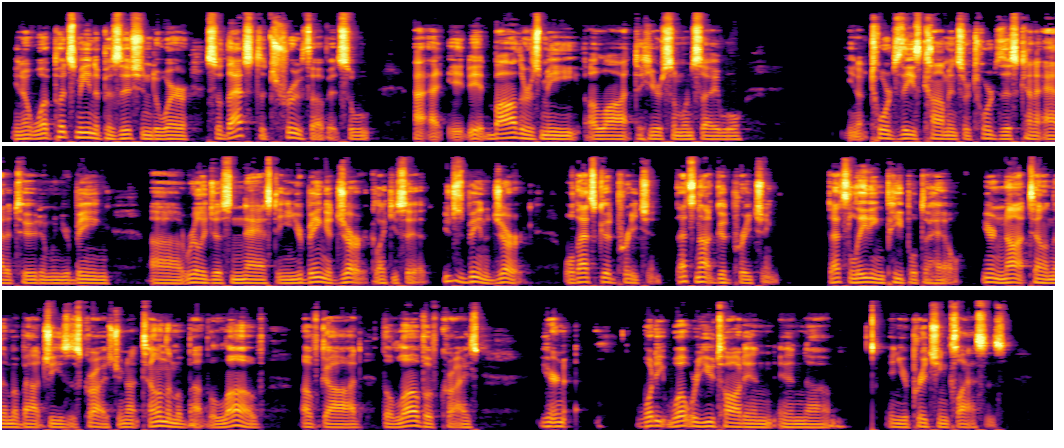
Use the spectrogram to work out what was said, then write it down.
You know, what puts me in a position to where? So that's the truth of it. So I, it, it bothers me a lot to hear someone say, "Well, you know, towards these comments or towards this kind of attitude, and when you're being uh, really just nasty and you're being a jerk, like you said, you're just being a jerk. Well, that's good preaching. That's not good preaching. That's leading people to hell. You're not telling them about Jesus Christ. You're not telling them about the love of God, the love of Christ. You're what? You, what were you taught in in um, in your preaching classes?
